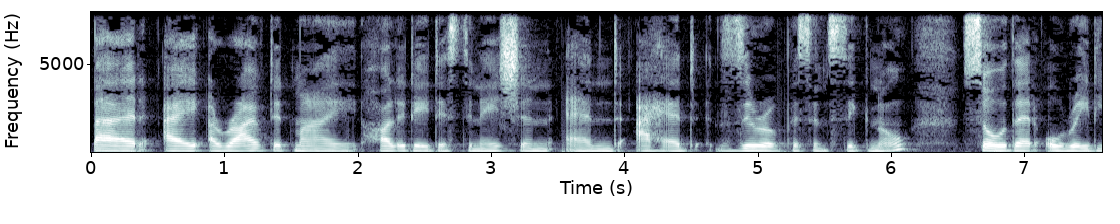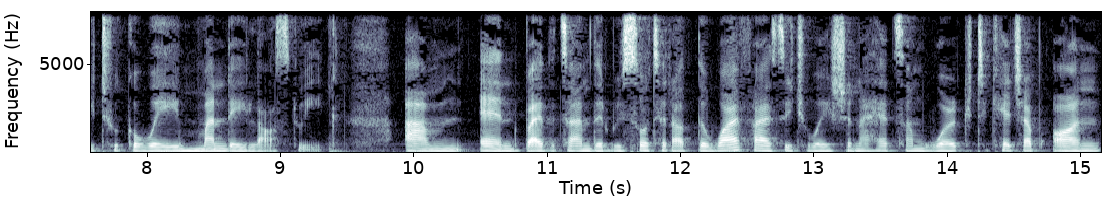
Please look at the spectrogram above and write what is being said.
but I arrived at my holiday destination and I had 0% signal. So that already took away Monday last week. Um, and by the time that we sorted out the Wi Fi situation, I had some work to catch up on.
